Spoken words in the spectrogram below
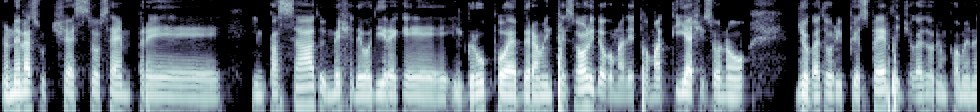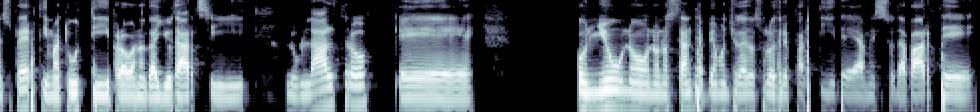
non era successo sempre in passato, invece devo dire che il gruppo è veramente solido, come ha detto Mattia, ci sono giocatori più esperti, giocatori un po' meno esperti, ma tutti provano ad aiutarsi l'un l'altro e ognuno, nonostante abbiamo giocato solo tre partite, ha messo da parte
